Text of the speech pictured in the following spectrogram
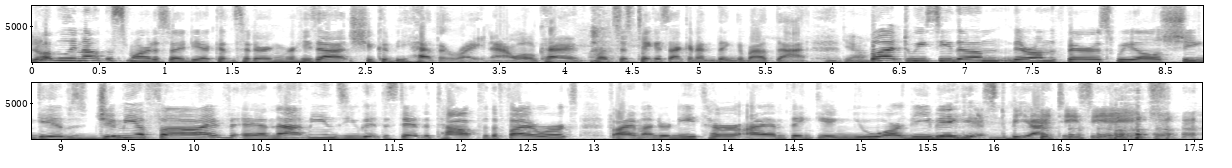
Probably not the smartest idea considering where he's at. She could be Heather right now, okay? Let's just take a second and think about that. Yeah. But we see them, they're on the Ferris wheel. She gives Jimmy a five, and that means you get to stay at the top for the fireworks. If I am underneath her, I am thinking, you are the biggest, B I T C H.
